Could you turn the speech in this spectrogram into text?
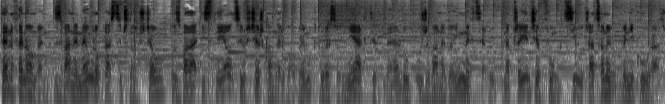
Ten fenomen, zwany neuroplastycznością, pozwala istniejącym ścieżkom nerwowym, które są nieaktywne lub używane do innych celów, na przejęcie funkcji utraconych w wyniku urazu.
